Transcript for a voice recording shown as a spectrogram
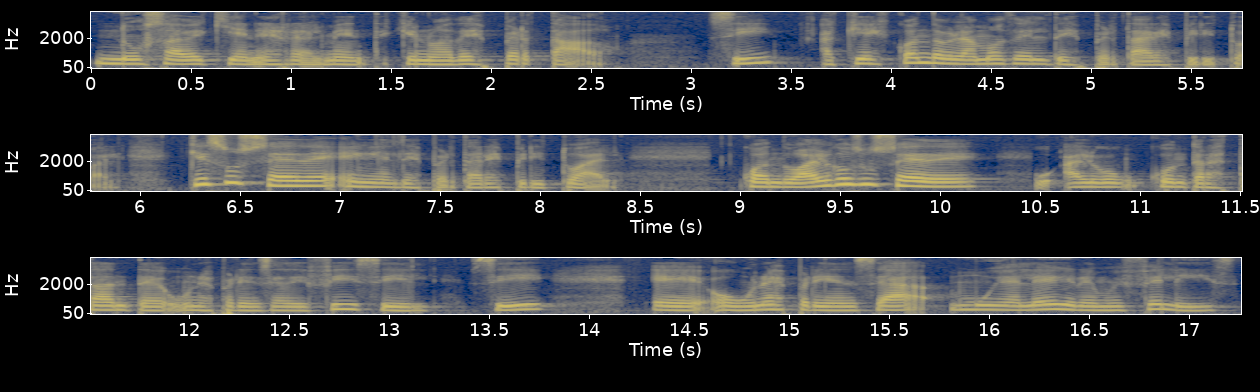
no sabe quién es realmente, que no ha despertado. ¿Sí? Aquí es cuando hablamos del despertar espiritual. ¿Qué sucede en el despertar espiritual? Cuando algo sucede, algo contrastante, una experiencia difícil, ¿sí? Eh, o una experiencia muy alegre, muy feliz,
